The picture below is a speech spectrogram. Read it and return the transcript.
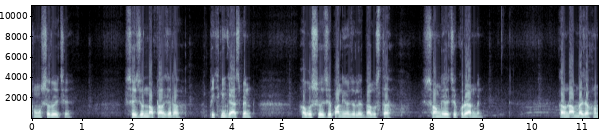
সমস্যা রয়েছে। সেই জন্য আপনারা যারা পিকনিকে আসবেন, অবশ্যই হচ্ছে পানীয় জলের ব্যবস্থা সঙ্গে হচ্ছে করে আনবেন। কারণ আমরা যখন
